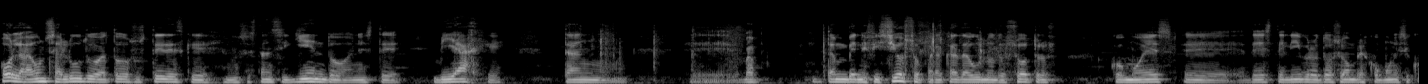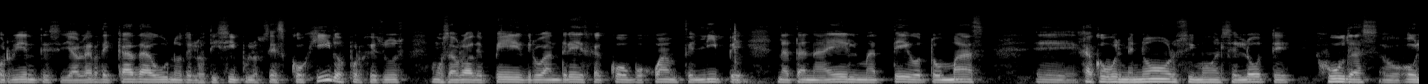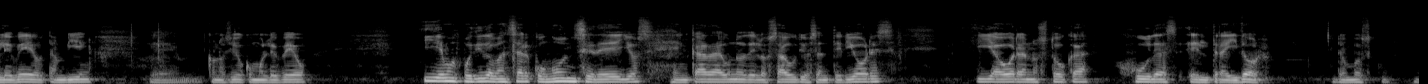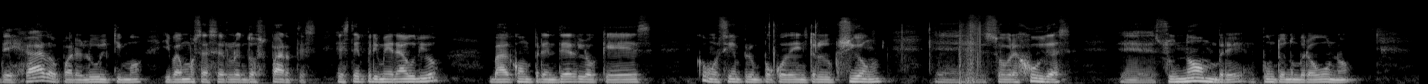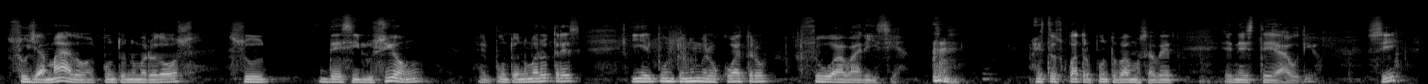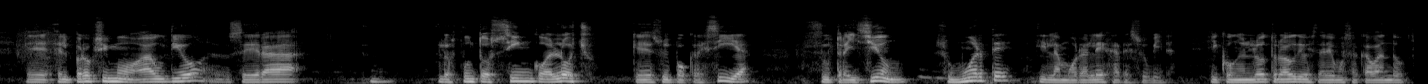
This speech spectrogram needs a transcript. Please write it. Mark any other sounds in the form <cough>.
Hola, un saludo a todos ustedes que nos están siguiendo en este viaje tan, eh, tan beneficioso para cada uno de nosotros como es eh, de este libro Dos hombres comunes y corrientes y hablar de cada uno de los discípulos escogidos por Jesús. Hemos hablado de Pedro, Andrés, Jacobo, Juan, Felipe, Natanael, Mateo, Tomás, eh, Jacobo el Menor, Simón el Celote, Judas o, o Leveo también. Eh, conocido como Leveo, y hemos podido avanzar con 11 de ellos en cada uno de los audios anteriores, y ahora nos toca Judas el traidor. Lo hemos dejado para el último y vamos a hacerlo en dos partes. Este primer audio va a comprender lo que es, como siempre, un poco de introducción eh, sobre Judas, eh, su nombre, punto número uno, su llamado, punto número dos, su desilusión, el punto número 3, y el punto número 4, su avaricia. <clears throat> Estos cuatro puntos vamos a ver en este audio. ¿sí? Eh, el próximo audio será los puntos 5 al 8, que es su hipocresía, su traición, su muerte y la moraleja de su vida. Y con el otro audio estaremos acabando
